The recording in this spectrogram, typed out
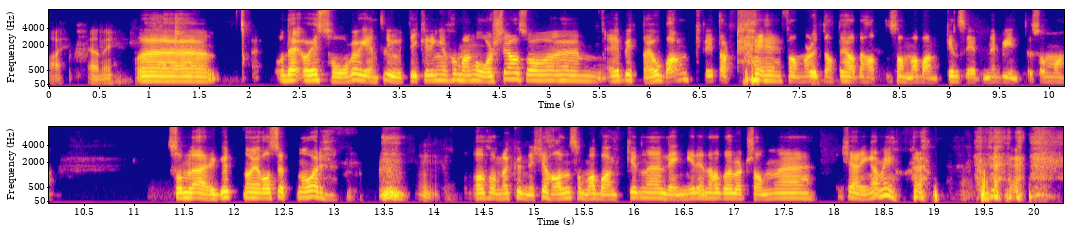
Nei, enig. Uh, og, det, og, jeg så jo egentlig utviklingen for mange år siden. Så uh, jeg bytta jo bank. Litt artig. Jeg fant ut at jeg hadde hatt den samme banken siden jeg begynte som, som læregutt når jeg var 17 år. Mm. Da fant jeg kunne ikke ha den samme banken eh, lenger enn jeg hadde vært sammen med kjerringa mi.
